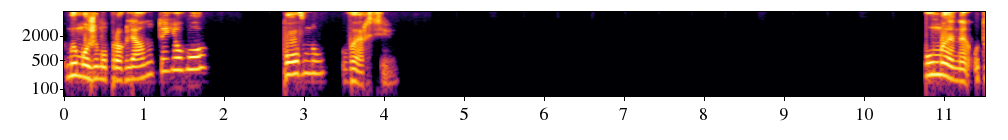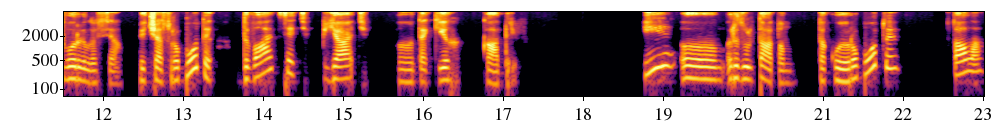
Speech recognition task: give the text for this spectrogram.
ми можемо проглянути його повну версію. У мене утворилося під час роботи 25 е, таких кадрів. І е, результатом такої роботи стала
